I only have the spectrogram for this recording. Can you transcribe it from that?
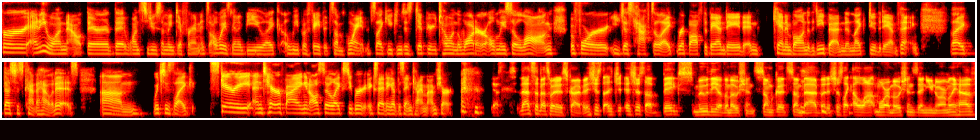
for anyone out there that wants to do something different, it's always going to be like a leap of faith at some point. It's like you can just dip your toe in the water only so long before you just have to like rip off the band aid and cannonball into the deep end and like do the damn thing. Like that's just kind of how it is. Um, which is like scary and terrifying and also like super exciting at the same time i'm sure. Yes that's the best way to describe it. It's just it's just a big smoothie of emotions some good some bad but it's just like a lot more emotions than you normally have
